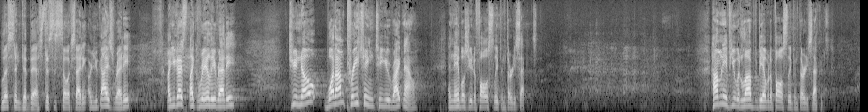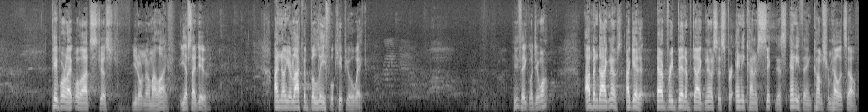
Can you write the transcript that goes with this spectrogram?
Listen to this. This is so exciting. Are you guys ready? Are you guys like really ready? Do you know what I'm preaching to you right now enables you to fall asleep in 30 seconds? How many of you would love to be able to fall asleep in 30 seconds? People are like, well, that's just, you don't know my life. Yes, I do. I know your lack of belief will keep you awake. You think what you want. I've been diagnosed. I get it. Every bit of diagnosis for any kind of sickness, anything, comes from hell itself.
